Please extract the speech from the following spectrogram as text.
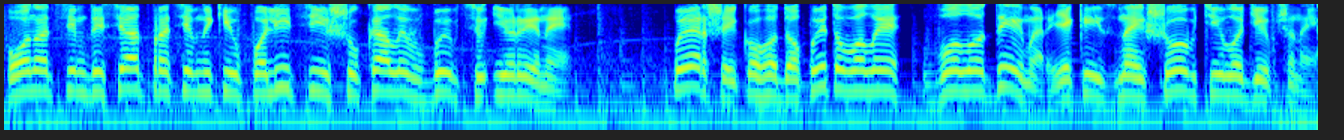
Понад 70 працівників поліції шукали вбивцю Ірини. Перший, кого допитували, Володимир, який знайшов тіло дівчини.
